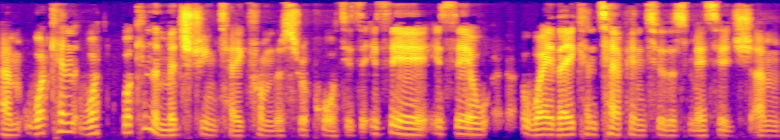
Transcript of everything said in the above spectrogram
Um, what can what what can the midstream take from this report? Is is there is there a way they can tap into this message um,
